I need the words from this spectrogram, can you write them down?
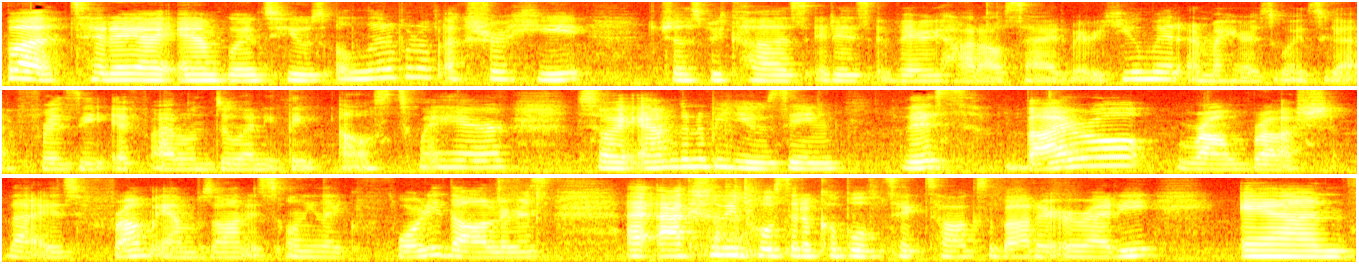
But today I am going to use a little bit of extra heat just because it is very hot outside, very humid, and my hair is going to get frizzy if I don't do anything else to my hair. So I am going to be using this viral round brush that is from Amazon. It's only like $40. I actually posted a couple of TikToks about it already and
